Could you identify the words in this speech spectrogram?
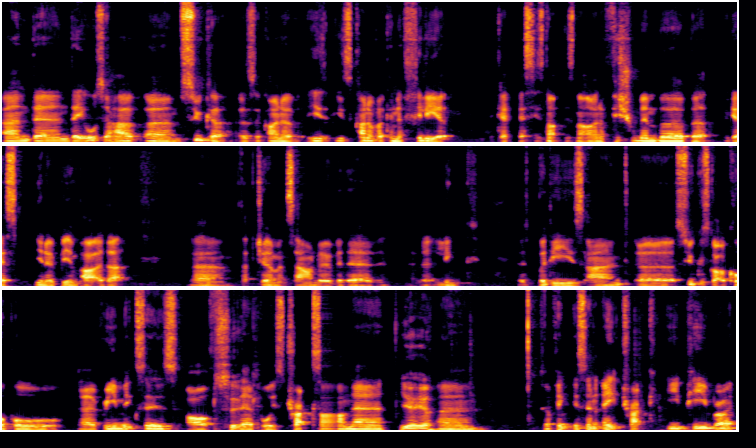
And then they also have um, Suka as a kind of he's, he's kind of like an affiliate. I guess he's not he's not an official member, but I guess you know being part of that um, that German sound over there, the, the link as buddies. And uh, Suka's got a couple uh, remixes of Sick. their boys' tracks on there. Yeah, yeah. Um, so I think it's an eight-track EP, right?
